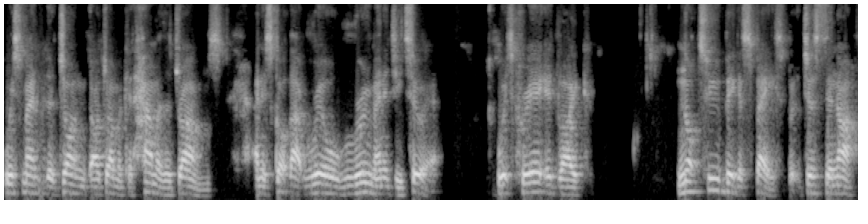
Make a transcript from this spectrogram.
which meant that John, our drummer, could hammer the drums, and it's got that real room energy to it, which created like not too big a space, but just enough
